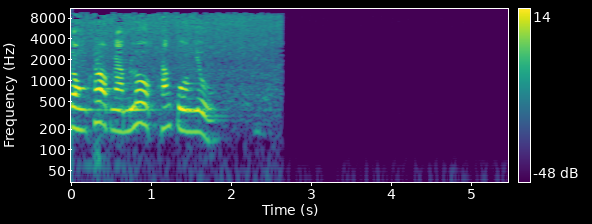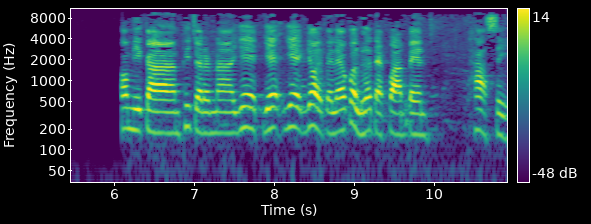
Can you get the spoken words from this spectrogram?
ทรงครอบงำโลกทั้งปวงอยู่ ก็มีการพิจารณาแยกแยะแยกย่อยไปแล้วก็เหลือแต่ความเป็นธาตุสี่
